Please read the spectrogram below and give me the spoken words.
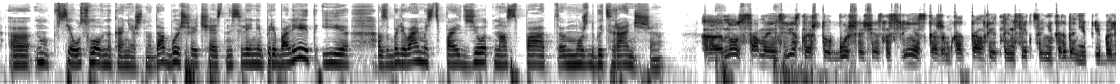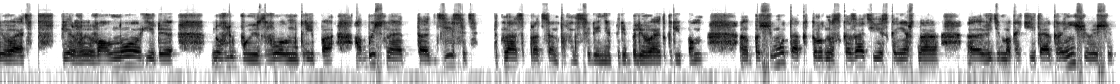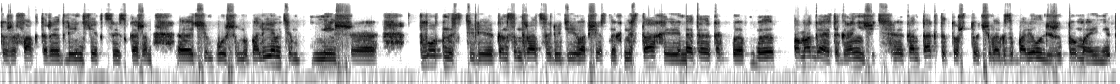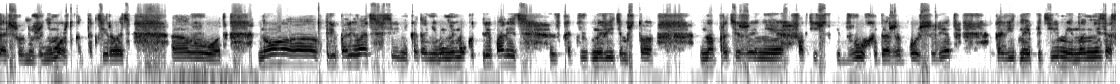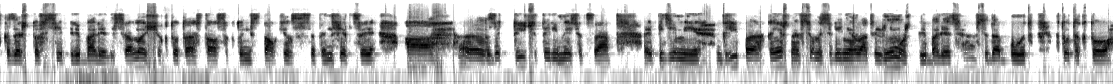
э, ну, все условно, конечно, да, большая часть населения переболеет, и заболеваемость пойдет на спад, может быть, раньше. А, ну, самое интересное, что большая часть населения, скажем, как конкретная инфекция, никогда не переболевает в первую волну или ну, в любую из волн гриппа. Обычно это 10 15% населения переболевает гриппом. А почему так, трудно сказать. Есть, конечно, э, видимо, какие-то ограничивающие тоже факторы для инфекции. Скажем, э, чем больше мы болеем, тем меньше плотность или концентрация людей в общественных местах. И это как бы э, помогает ограничить э, контакты, то, что человек заболел, лежит дома, и не, дальше он уже не может контактировать. Э, вот. Но э, переболевать все никогда не, не могут переболеть. Как мы видим, что на протяжении фактически двух и даже больше лет ковидной эпидемии, но нельзя сказать, что все переболели. Все равно еще кто-то остался, кто не сталкивался с этой инфекцией. А за 3-4 месяца эпидемии гриппа, конечно, все население Латвии не может переболеть всегда будет кто-то, кто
